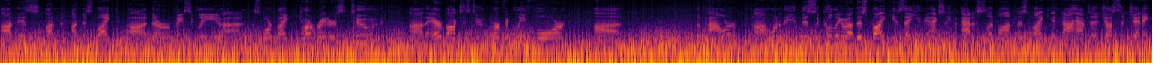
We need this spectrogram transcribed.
on this on on this bike. Uh, they're basically uh, sport bike carburetors tuned. Uh, the airbox is tuned perfectly for uh, the power. Uh, one of the this the cool thing about this bike is that you can actually add a slip on this bike and not have to adjust the jetting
